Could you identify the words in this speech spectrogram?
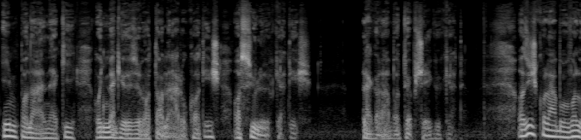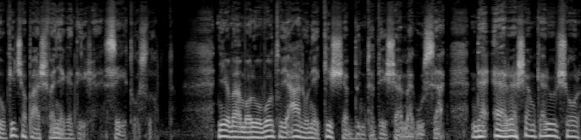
imponál neki, hogy megőzöm a tanárokat is, a szülőket is. Legalább a többségüket. Az iskolából való kicsapás fenyegetése szétoszlott. Nyilvánvaló volt, hogy Áronék kisebb büntetéssel megúszszák, de erre sem került sor.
